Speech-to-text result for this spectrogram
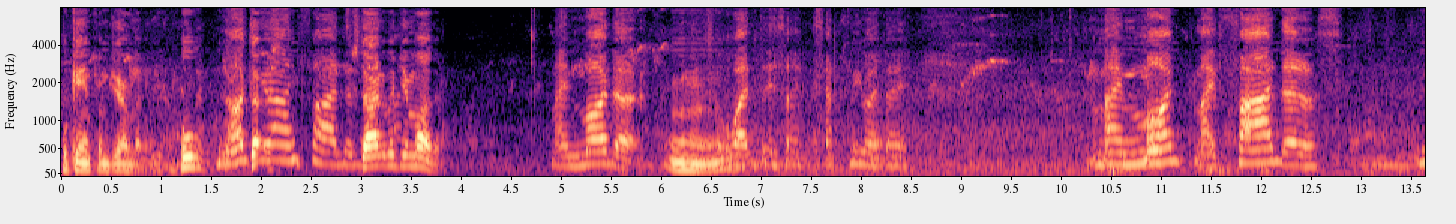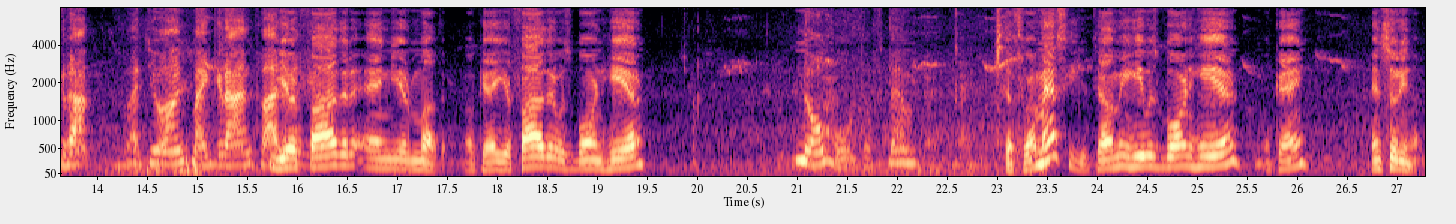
who came from Germany. Who Not Sta- grandfather. started with your mother? My mother. hmm So what is exactly what I... My mod, my father's grand... What you want? My grandfather? Your father and your mother, okay? Your father was born here. No, both of them. That's what I'm asking you. Tell me he was born here, okay? In Suriname.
